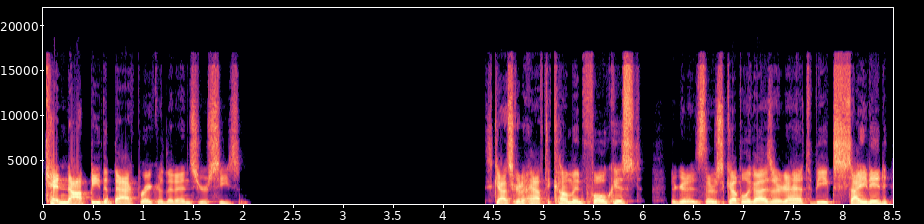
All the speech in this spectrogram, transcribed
cannot be the backbreaker that ends your season. These guys are going to have to come in focused. They're going to, there's a couple of guys that are going to have to be excited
